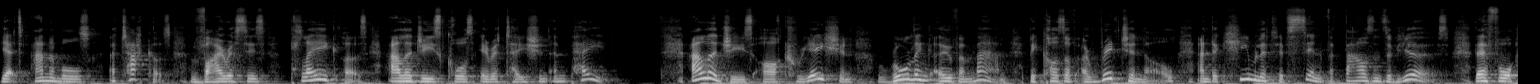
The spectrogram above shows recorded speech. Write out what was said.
Yet animals attack us, viruses plague us, allergies cause irritation and pain. Allergies are creation ruling over man because of original and accumulative sin for thousands of years. Therefore,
